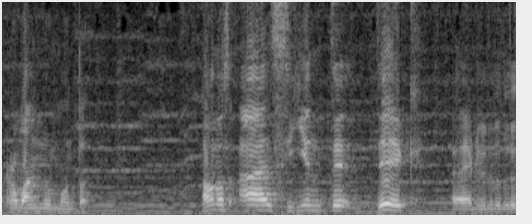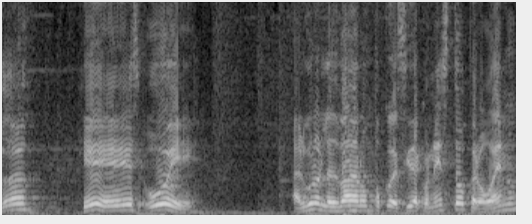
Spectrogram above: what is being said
robando un montón. Vámonos al siguiente deck. Que es... Uy. A algunos les va a dar un poco de sida con esto, pero bueno.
